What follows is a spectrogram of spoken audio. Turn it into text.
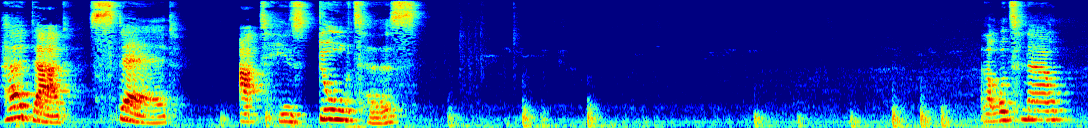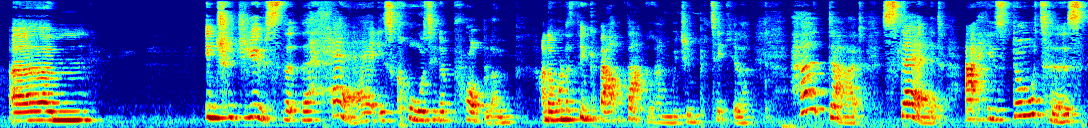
Her dad stared at his daughter's and I want to now um, introduce that the hair is causing a problem and I want to think about that language in particular. Her dad stared at his daughter's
